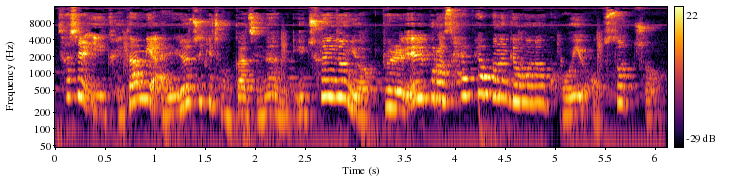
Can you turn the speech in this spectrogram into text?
사실 이 괴담이 알려지기 전까지는 이 초인종 옆을 일부러 살펴보는 경우는 거의 없었죠.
